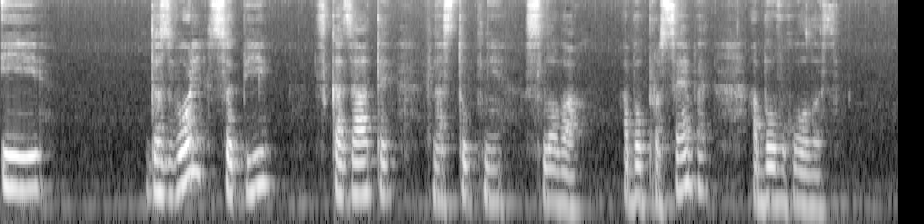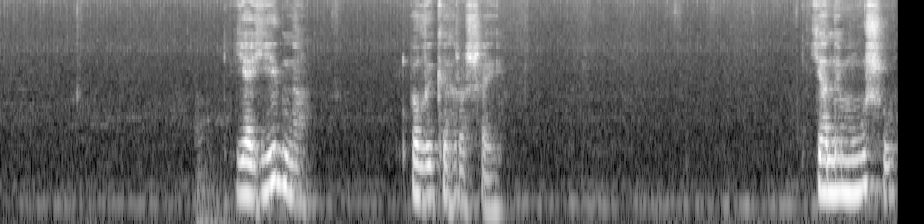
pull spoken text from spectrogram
і дозволь собі сказати наступні слова або про себе, або вголос. Я гідна великих грошей. Я не мушу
